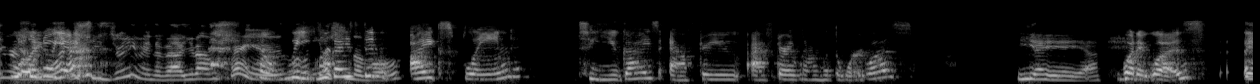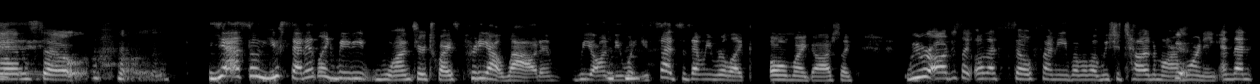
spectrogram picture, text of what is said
we were No, like, no, "What yeah. is she dreaming about?" You know what I'm saying? No, wait, you guys didn't. I explained to you guys after you after I learned what the word was, Yeah, yeah, yeah. what it was, and so Yeah, so you said it like maybe once or twice pretty out loud and we all knew what you said. So then we were like, oh my gosh, like we were all just like, oh, that's so funny, blah, blah, blah. We should tell her tomorrow Yeah. morning. And then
